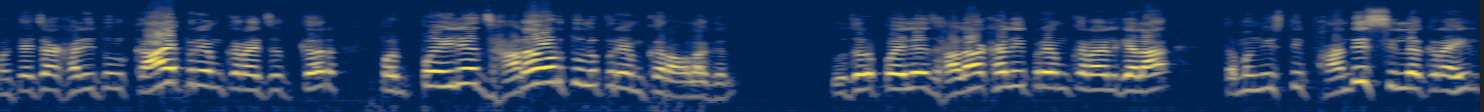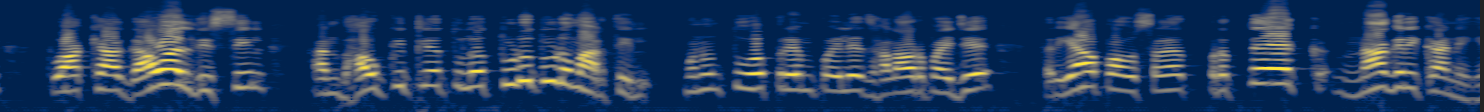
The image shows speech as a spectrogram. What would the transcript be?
मग त्याच्याखाली तुला काय प्रेम करायचं कर. पण पहिले झाडावर तुला प्रेम करावं लागेल. तू जर पहिले झाडाखाली प्रेम करायला गेला तर मग नुसती फांदीच शिल्लक राहील तू अख्ख्या गावाला दिसतील आणि भावकीतले तुला तुडू तुडू मारतील. म्हणून तू प्रेम पहिले झाडावर पाहिजे. तर या पावसाळ्यात प्रत्येक नागरिकाने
